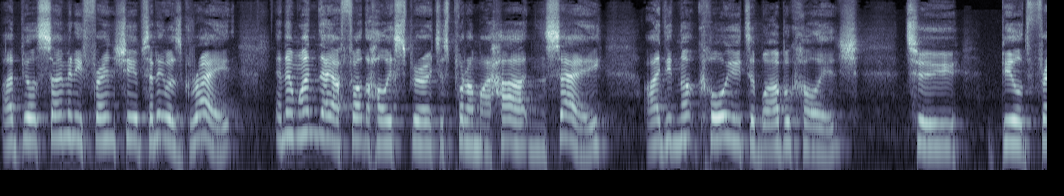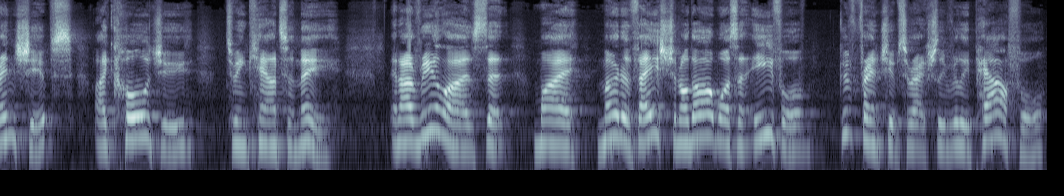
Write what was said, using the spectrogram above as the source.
I built so many friendships, and it was great. And then one day I felt the Holy Spirit just put on my heart and say, I did not call you to Bible college to build friendships, I called you to encounter me. And I realized that my motivation, although it wasn't evil, good friendships are actually really powerful,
